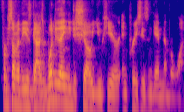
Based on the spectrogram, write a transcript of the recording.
from some of these guys? What do they need to show you here in preseason game number one?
